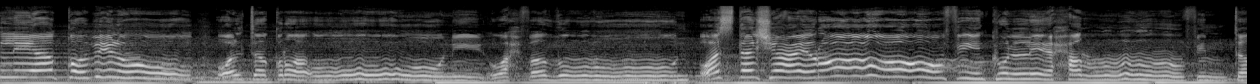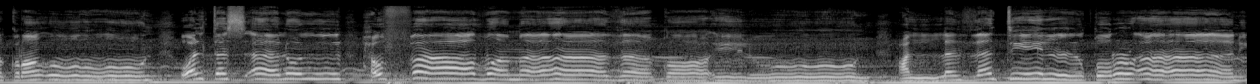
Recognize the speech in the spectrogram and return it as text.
ليقبلوا ولتقرؤوني واحفظون واستشعروا في كل حرف تقرؤون ولتسألوا الحفاظ ماذا قائلون عن لذة القرآن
